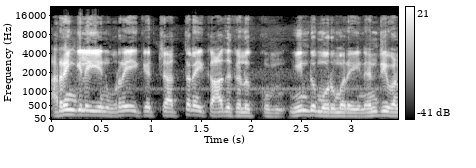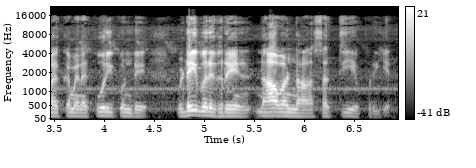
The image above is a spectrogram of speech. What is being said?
அரங்கிலே என் உரையை கேட்ட அத்தனை காதுகளுக்கும் மீண்டும் ஒருமுறை நன்றி வணக்கம் என கூறிக்கொண்டு விடைபெறுகிறேன். நாவண்ணா சத்தியப்பிரியன்.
